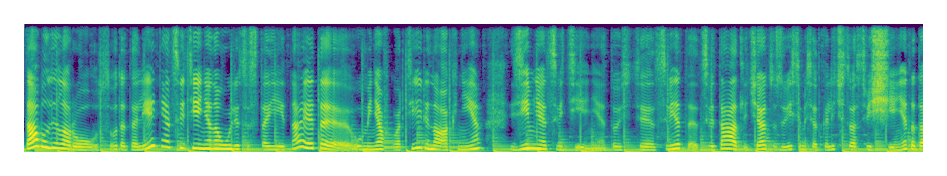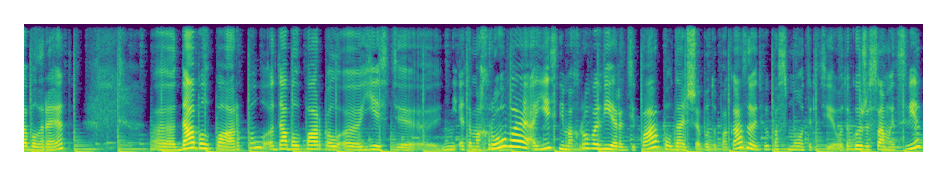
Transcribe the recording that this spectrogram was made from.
Double Lila Rose. Вот это летнее цветение на улице стоит, а это у меня в квартире на окне зимнее цветение. То есть э, цвет, цвета отличаются в зависимости от количества освещения. Это Double Red. Э, Double Purple. Double Purple э, есть, э, это махровая, а есть не махровая Verdi Purple. Дальше я буду показывать, вы посмотрите. Вот такой же самый цвет,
